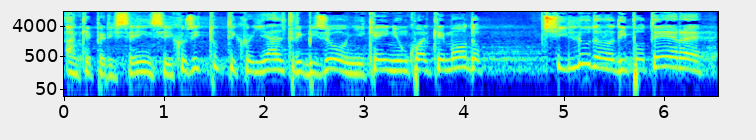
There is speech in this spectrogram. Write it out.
anche per i sensi, e così tutti quegli altri bisogni che in un qualche modo ci illudono di poter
